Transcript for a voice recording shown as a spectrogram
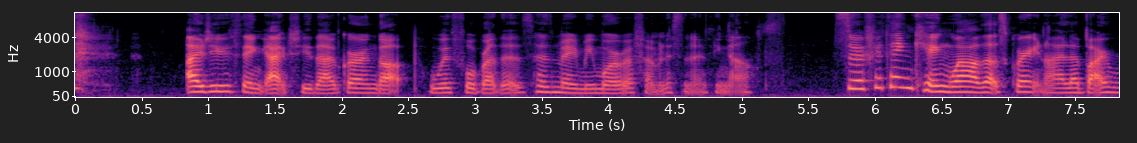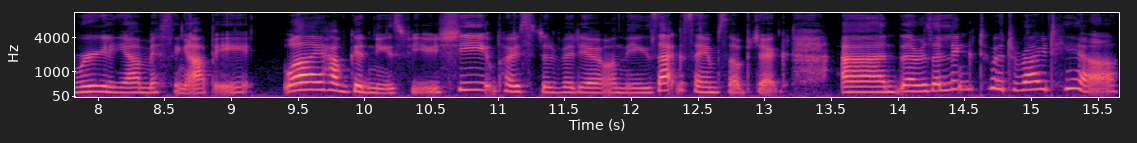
I do think actually that growing up with four brothers has made me more of a feminist than anything else. So if you're thinking, wow, that's great, Nyla, but I really am missing Abby, well, I have good news for you. She posted a video on the exact same subject, and there is a link to it right here.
